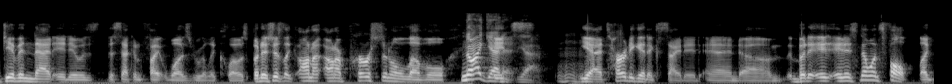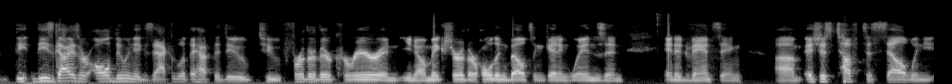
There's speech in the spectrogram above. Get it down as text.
given that it, it was the second fight was really close, but it's just like on a on a personal level, No, I get it. Yeah. Mhm. yeah, it's hard to get excited, and um, but it, it- it's no one's fault. Like the, these guys are all doing exactly what they have to do to further their career, and you know, make sure they're holding belts and getting wins and and advancing. Um, it's just tough to sell when you,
